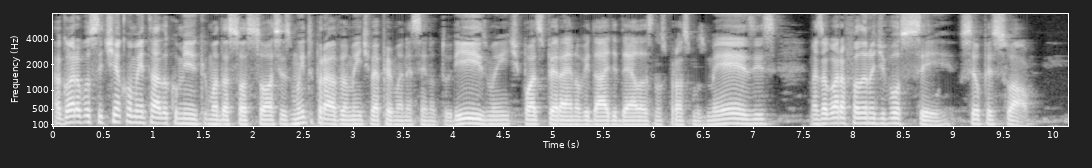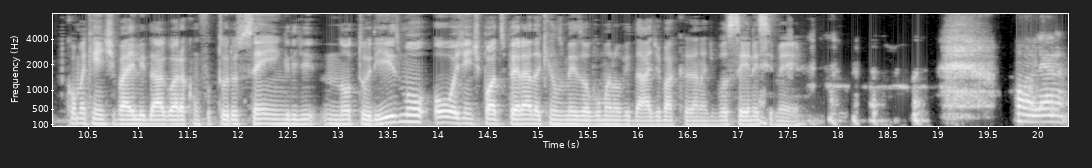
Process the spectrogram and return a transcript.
Agora você tinha comentado comigo que uma das suas sócias muito provavelmente vai permanecer no turismo, a gente pode esperar a novidade delas nos próximos meses. Mas agora falando de você, seu pessoal, como é que a gente vai lidar agora com o futuro sem Ingrid no turismo? Ou a gente pode esperar daqui uns meses alguma novidade bacana de você nesse meio? Olha,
